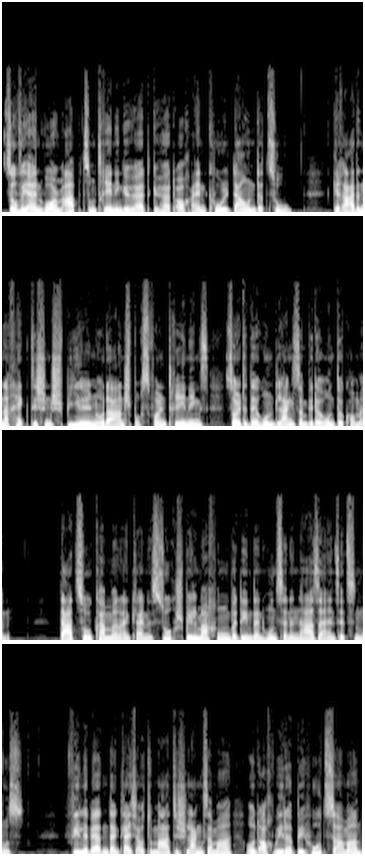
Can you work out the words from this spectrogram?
So wie ein Warm-up zum Training gehört, gehört auch ein Cool-Down dazu. Gerade nach hektischen Spielen oder anspruchsvollen Trainings sollte der Hund langsam wieder runterkommen. Dazu kann man ein kleines Suchspiel machen, bei dem dein Hund seine Nase einsetzen muss. Viele werden dann gleich automatisch langsamer und auch wieder behutsamer,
